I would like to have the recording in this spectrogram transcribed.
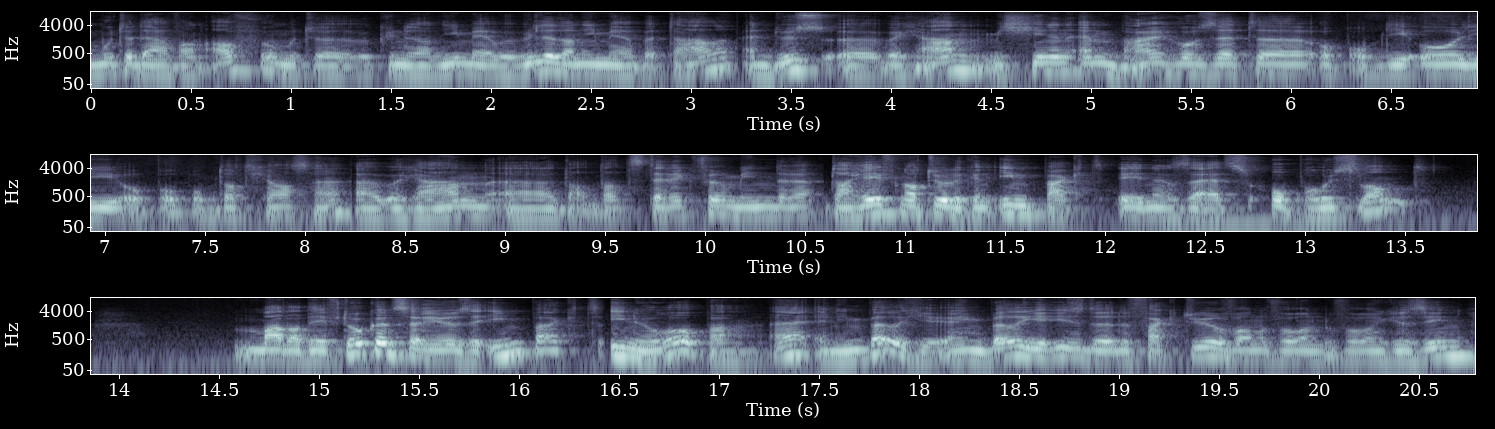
moeten daarvan af, we, moeten, we, kunnen dat niet meer, we willen dat niet meer betalen. En dus we gaan misschien een embargo zetten op, op die olie, op, op, op dat gas. Hè? we gaan dat, dat sterk verminderen. Dat heeft natuurlijk een impact enerzijds op Rusland, maar dat heeft ook een serieuze impact in Europa hè, en in België. In België is de, de factuur van, voor, een, voor een gezin,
